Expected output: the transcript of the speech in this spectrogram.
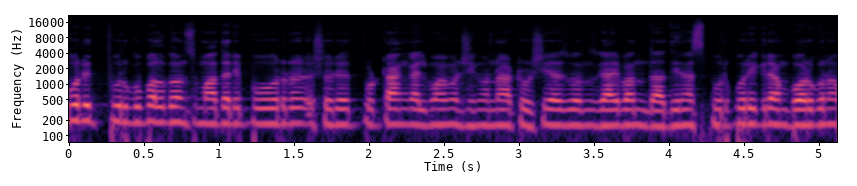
ফরিদপুর, গোপালগঞ্জ, মাদারীপুর, শরীয়তপুর, টাঙ্গাইল, ময়মনসিংহ, নাটোর, সিরাজগঞ্জ, গাইবান্ধা, দিনাজপুর, কুড়িগ্রাম, বরগুনা,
